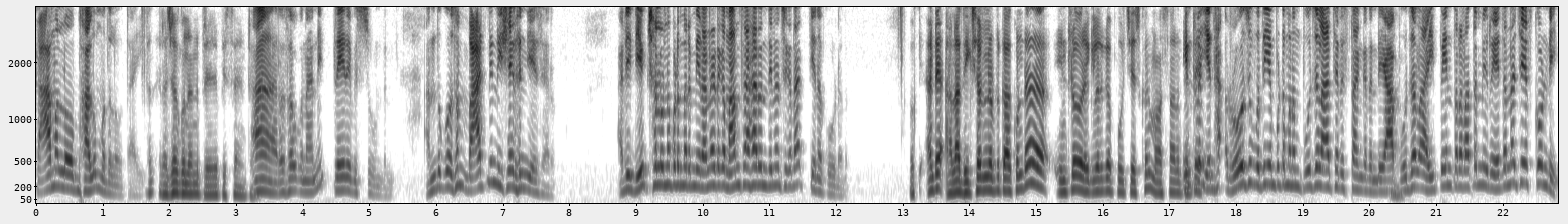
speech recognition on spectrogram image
కామలోభాలు మొదలవుతాయి. రజోగుణాన్ని ప్రేరేపిస్తాయంట ఆ రసగుణాన్ని ప్రేరేపిస్తూ ఉంటుంది. అందుకోసం వాటిని నిషేధం చేశారు. అది దీక్షలు ఉన్నప్పుడు మరి మీరు అన్నట్టుగా మాంసాహారం తినొచ్చు కదా? తినకూడదు. ఓకే. అంటే అలా దీక్షలు ఉన్నప్పుడు కాకుండా ఇంట్లో రెగ్యులర్గా పూజ చేసుకొని మాంసాహారం ఇంట్లో యథా రోజు ఉదయం పూట మనం పూజలు ఆచరిస్తాం కదండి. ఆ. పూజలు అయిపోయిన తర్వాత మీరు ఏదన్నా చేసుకోండి.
